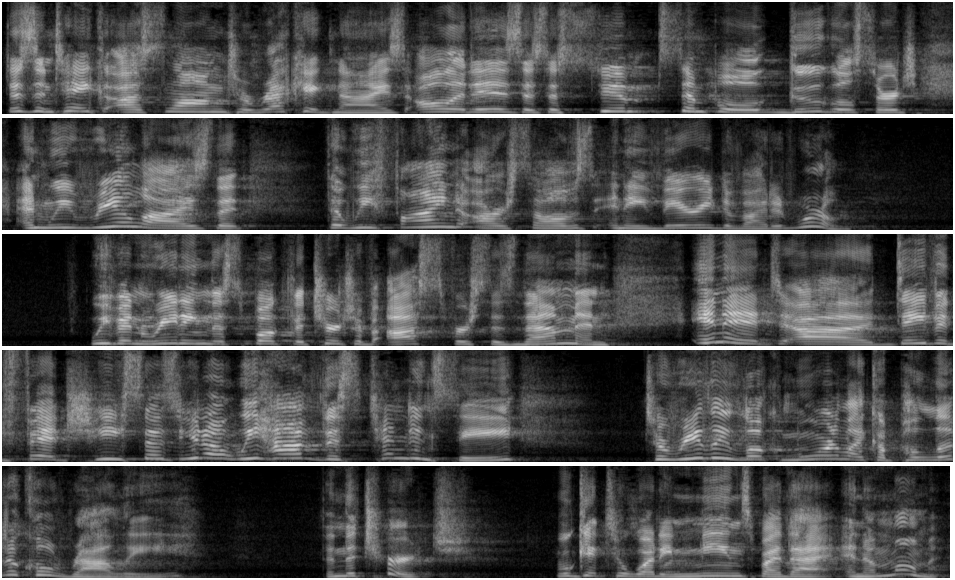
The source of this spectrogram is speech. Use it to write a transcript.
Doesn't take us long to recognize all it is is a sim- simple Google search, and we realize that, that we find ourselves in a very divided world. We've been reading this book, The Church of Us versus Them, and in it, uh, David Fitch, he says, you know, we have this tendency to really look more like a political rally than the church. We'll get to what he means by that in a moment.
